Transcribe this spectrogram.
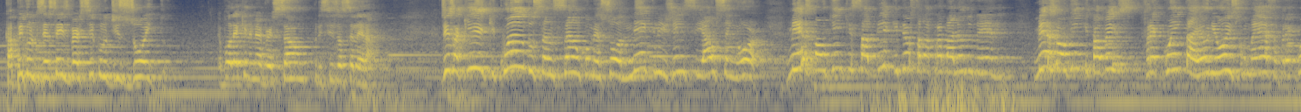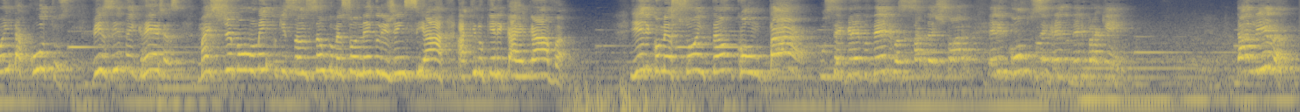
Capítulo 16, versículo 18. Eu vou ler aqui na minha versão, preciso acelerar. Diz aqui que quando Sansão começou a negligenciar o Senhor, mesmo alguém que sabia que Deus estava trabalhando nele, mesmo alguém que talvez frequenta reuniões como essa, frequenta cultos, visita igrejas, mas chegou um momento que Sansão começou a negligenciar aquilo que ele carregava. E ele começou então a contar o segredo dele, você sabe da história? Ele conta o segredo dele para quem? Dalila.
